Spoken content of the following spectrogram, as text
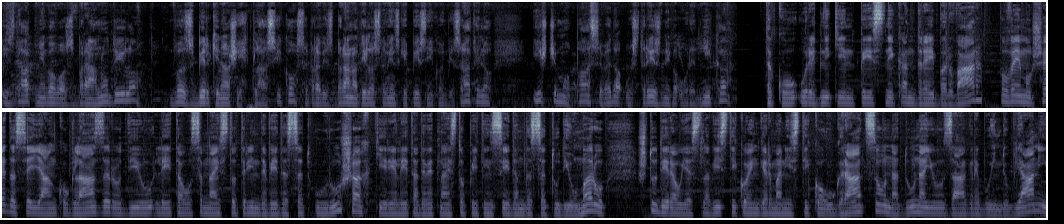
izdati njegovo zbrano delo v zbirki naših klasikov, se pravi zbrana dela slovenskih pesnikov in pisateljev, iščemo pa seveda ustreznega urednika. Tako urednik in pesnik Andrej Brvar. Povejmo še, da se je Janko Glazer rodil leta 1893 v Rušah, kjer je leta 1975 tudi umrl. Študiral je slavistiko in germanistiko v Gracu, na Dunaju, Zagrebu in Ljubljani,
